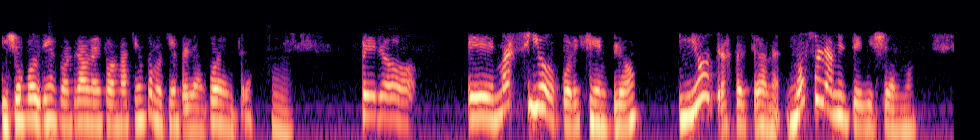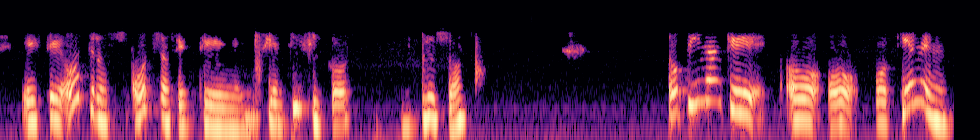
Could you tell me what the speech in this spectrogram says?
y yo podría encontrar la información como siempre la encuentro. Pero eh, Macio, por ejemplo, y otras personas, no solamente Guillermo, este, otros, otros este, científicos, incluso, opinan que o, o, tienen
